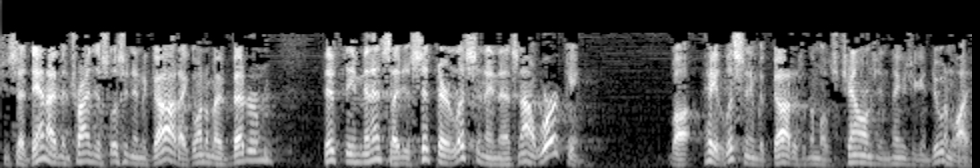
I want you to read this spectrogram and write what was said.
she said, Dan, I've been trying this listening to God. I go into my bedroom, 15 minutes, I just sit there listening, and it's not working. Well, hey, listening with God is one of the most challenging things you can do in life.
